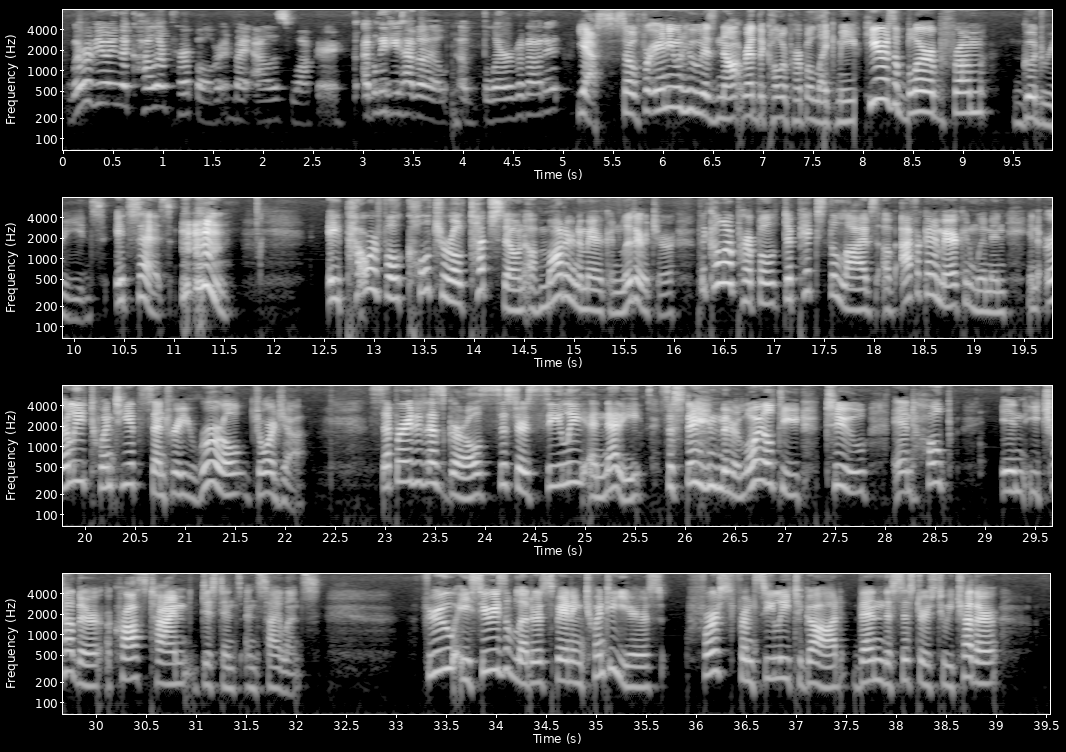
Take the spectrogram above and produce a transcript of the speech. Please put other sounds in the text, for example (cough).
We're reviewing The Color Purple, written by Alice Walker. I believe you have a, a blurb about it. Yes. So for anyone who has not read The Color Purple like me, here's a blurb from Goodreads. It says (clears throat) A powerful cultural touchstone of modern American literature, The Color Purple depicts the lives of African American women in early 20th century rural Georgia. Separated as girls, sisters Celie and Nettie sustain (laughs) their loyalty to and hope in each other across time, distance, and silence. Through a series of letters spanning 20 years, first from Celie to God, then the sisters to each other,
